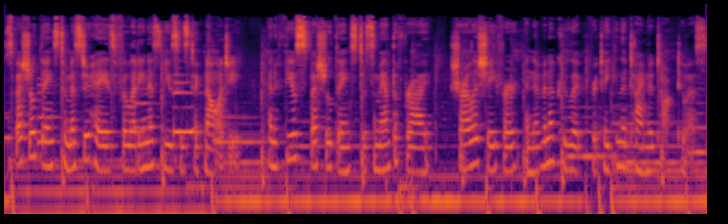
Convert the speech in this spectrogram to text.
Special thanks to Mr. Hayes for letting us use his technology. And a few special thanks to Samantha Fry, Charla Schaefer, and Nevena Kulik for taking the time to talk to us.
